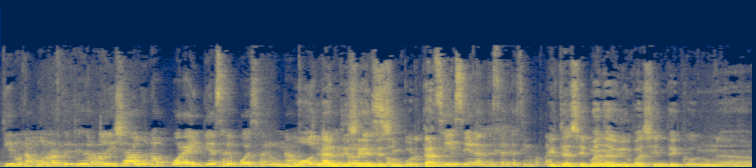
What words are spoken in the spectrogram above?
tiene una monoartritis de rodilla, uno por ahí piensa que puede ser una bota. El antecedente es importante. Sí, sí, el antecedente es importante. Esta semana vi un paciente con una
